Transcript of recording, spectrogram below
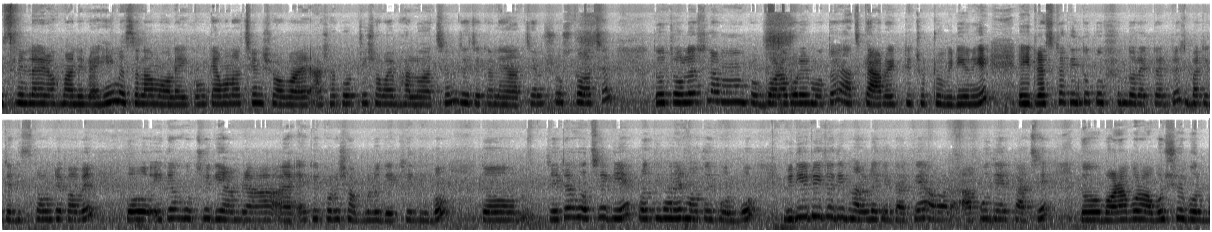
বিসমিল্লাহ রহমান ইব্রাহিম আসসালামু আলাইকুম। কেমন আছেন সবাই? আশা করছি সবাই ভালো আছেন, যে যেখানে আছেন সুস্থ আছেন। তো চলে আসলাম বরাবরের মতো আজকে আরও একটি ছোট্ট ভিডিও নিয়ে। এই ড্রেসটা কিন্তু খুব সুন্দর একটা ড্রেস বাট এটা ডিসকাউন্টে পাবেন। তো এটা হচ্ছে গিয়ে আমরা এক এক করে সবগুলো দেখিয়ে দিব। তো যেটা হচ্ছে গিয়ে প্রতিবারের মতোই বলব ভিডিওটি যদি ভালো লেগে থাকে আমার আপুদের কাছে, তো বরাবর অবশ্যই বলব।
